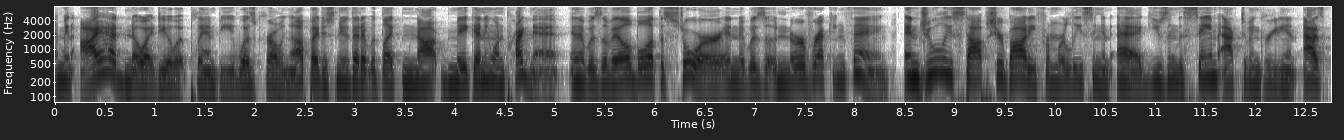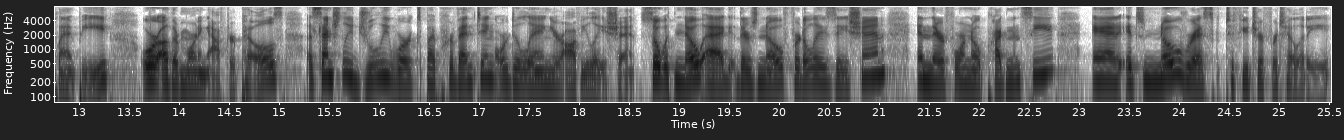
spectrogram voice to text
I mean, I had no idea what Plan B was growing up. I just knew that it would like not make anyone pregnant and it was available at the store and it was a nerve wracking thing. And Julie stops your body from releasing an egg using the same active ingredient as Plan B or other morning after pills. Essentially, Julie works by preventing or delaying your ovulation. So, with no egg, there's no fertilization and therefore no pregnancy and it's no risk to future fertility.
